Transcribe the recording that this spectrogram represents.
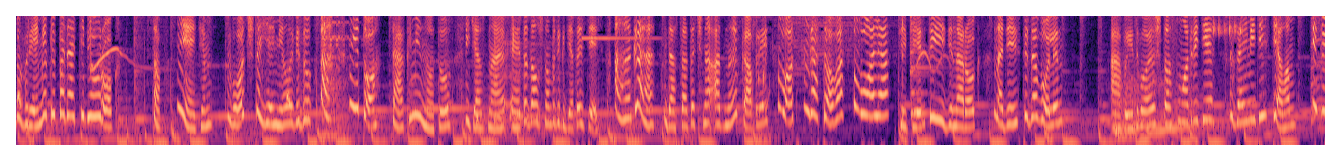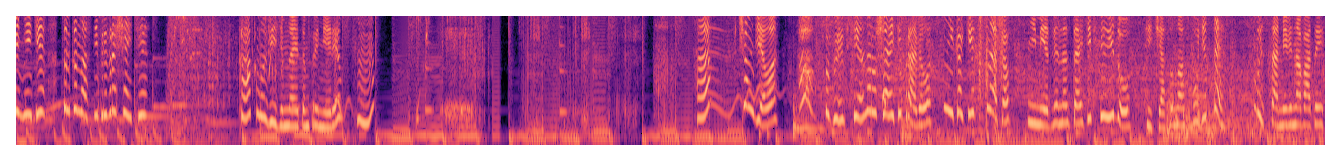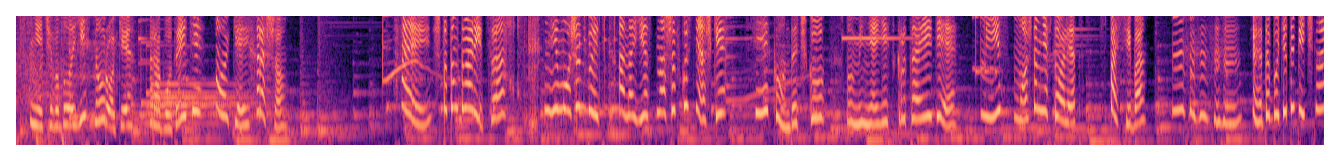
Время преподать тебе урок. Стоп, не этим. Вот что я имела в виду. А, не то. Так, минуту. Я знаю, это должно быть где-то здесь. Ага, достаточно одной капли. Вот, готово. Вуаля. Теперь ты единорог. Надеюсь, ты доволен. А вы двое что смотрите? Займитесь делом. Извините, только нас не превращайте. Как мы видим на этом примере? Хм? А? В чем дело? Вы все нарушаете правила. Никаких снеков. Немедленно сдайте всю еду. Сейчас у нас будет тест. Вы сами виноваты. Нечего было есть на уроке. Работаете? Окей, хорошо. Эй, что там творится? Не может быть! Она ест наши вкусняшки! Секундочку, у меня есть крутая идея. Мисс, можно мне в туалет? Спасибо. Это будет эпично.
